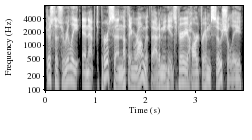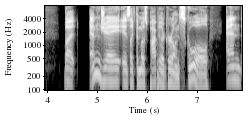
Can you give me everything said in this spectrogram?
just this really inept person. Nothing wrong with that. I mean, it's very hard for him socially, but MJ is like the most popular girl in school. And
